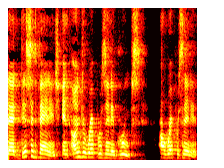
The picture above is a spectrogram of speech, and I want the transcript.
that disadvantaged and underrepresented groups are represented.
